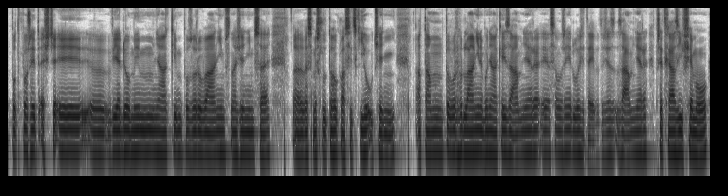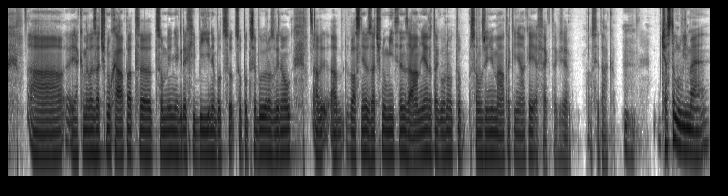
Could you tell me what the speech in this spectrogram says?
podpořit ještě i vědomým nějakým pozorováním, snažením se ve smyslu toho klasického učení. A tam to odhodlání nebo nějaký záměr je samozřejmě důležitý, protože záměr předchází všemu. A jakmile začnu chápat, co mi někde chybí nebo co, co potřebuju rozvinout a, a vlastně začnu mít ten záměr, tak ono to samozřejmě má taky nějaký efekt, takže asi tak. Často mluvíme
